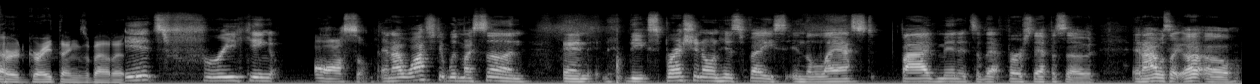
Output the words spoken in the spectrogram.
I've heard great things about it. It's freaking awesome. And I watched it with my son, and the expression on his face in the last five minutes of that first episode. And I was like, uh oh,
